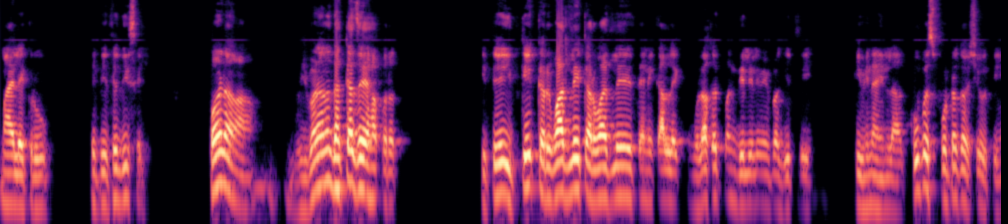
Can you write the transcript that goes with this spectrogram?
मायलेकरू हे तिथे दिसेल. पण भुजबळांना धक्काच आहे हा परत. तिथे इतके करवादले करवादले त्यांनी काल एक मुलाखत पण दिलेली मी बघितली टीव्ही नाईनला. खूपच स्फोटक अशी होती.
